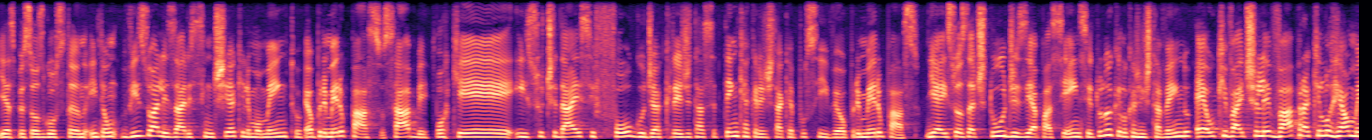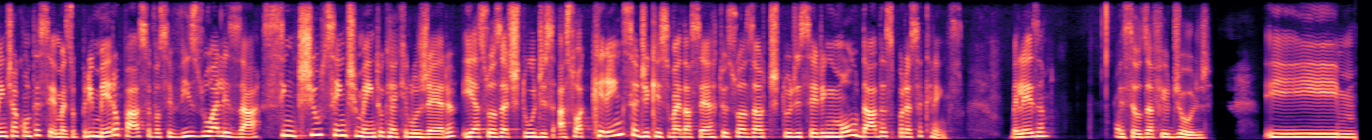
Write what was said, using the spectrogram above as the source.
e as pessoas gostando. Então, visualizar e sentir aquele momento é o primeiro passo, sabe? Porque isso te dá esse fogo de acreditar, você tem que acreditar que é possível, é o primeiro passo. E aí suas atitudes e a paciência e tudo aquilo que a gente tá vendo é o que vai te levar para aquilo realmente acontecer, mas o primeiro passo é você visualizar, sentir o sentimento que aquilo gera e as suas atitudes, a sua crença de que isso vai dar certo e suas atitudes serem moldadas por essa crença. Beleza? Esse é o desafio de hoje. E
